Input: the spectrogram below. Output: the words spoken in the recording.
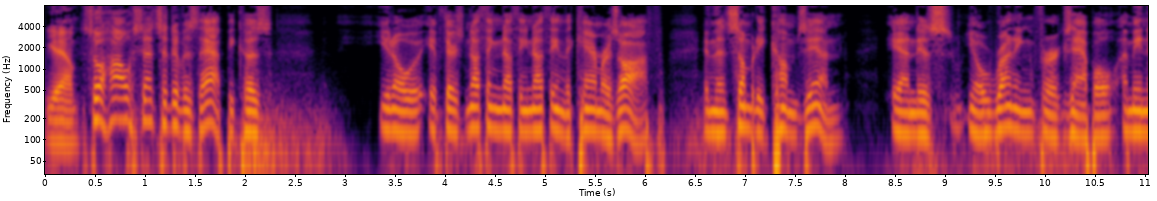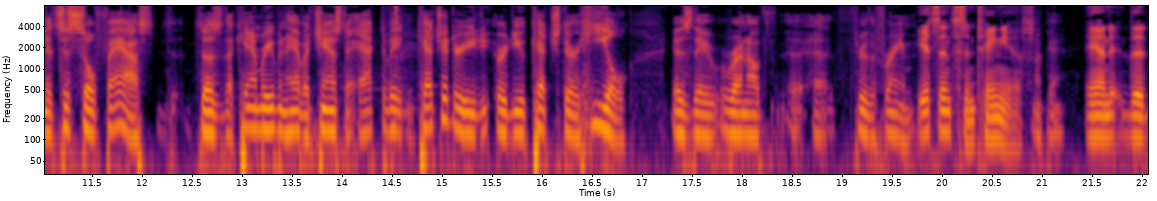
Yeah. So how sensitive is that? Because you know, if there's nothing, nothing, nothing, the camera's off, and then somebody comes in and is you know running, for example. I mean, it's just so fast. Does the camera even have a chance to activate and catch it, or you, or do you catch their heel as they run out uh, uh, through the frame? It's instantaneous. Okay. And the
